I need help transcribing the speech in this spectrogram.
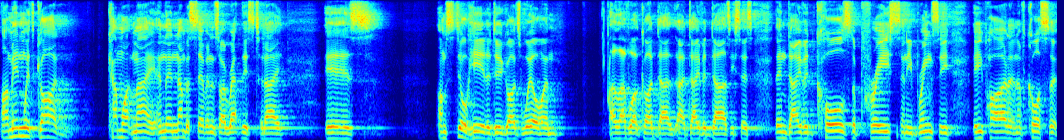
I'm in with God, come what may. And then number seven, as I wrap this today, is I'm still here to do God's will. And I love what God does, uh, David does. He says, then David calls the priests and he brings the ephod, and of course, the,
